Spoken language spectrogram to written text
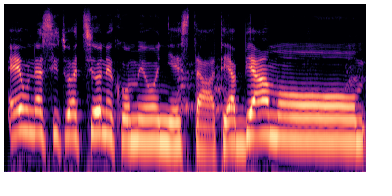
È una situazione come ogni estate. Abbiamo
